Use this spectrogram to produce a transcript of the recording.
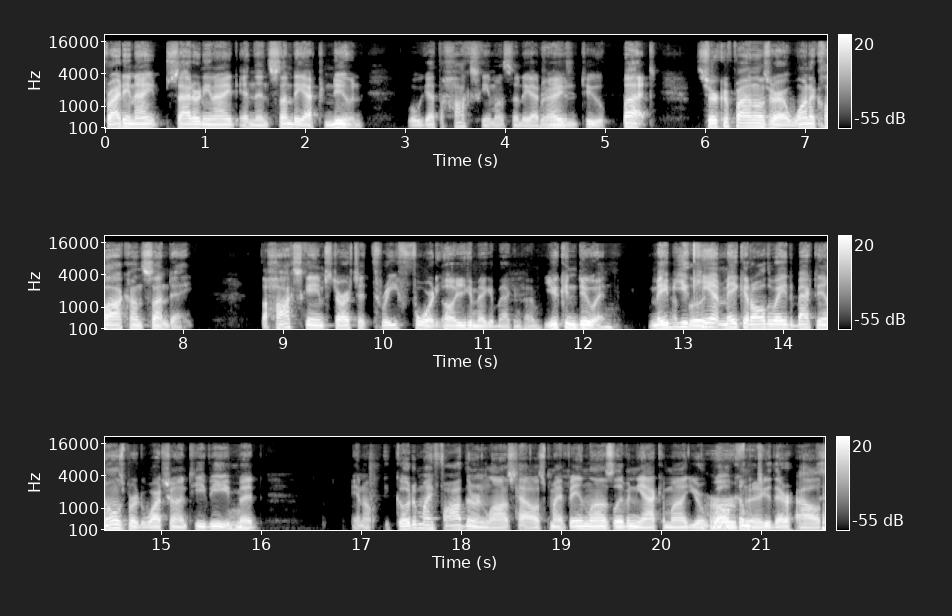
Friday night, Saturday night, and then Sunday afternoon. Well, we got the Hawks game on Sunday afternoon too. But circuit finals are at one o'clock on Sunday. The Hawks game starts at three forty. Oh, you can make it back in time. You can do it. Maybe Absolutely. you can't make it all the way to back to Ellensburg to watch it on TV, Mhm. but you know, go to my father-in-law's house. My in-laws live in Yakima. You're welcome to their house.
